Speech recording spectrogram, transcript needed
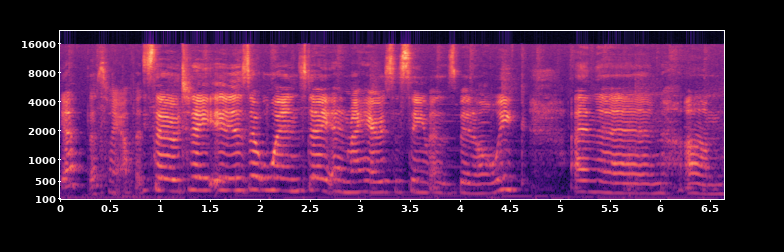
yeah that's my outfit. So today is Wednesday and my hair is the same as it's been all week and then um,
